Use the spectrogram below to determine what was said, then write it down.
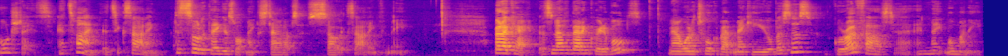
launch dates. It's fine, it's exciting. This sort of thing is what makes startups so exciting for me. But okay, that's enough about Incrediballs. Now I want to talk about making your business grow faster and make more money.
